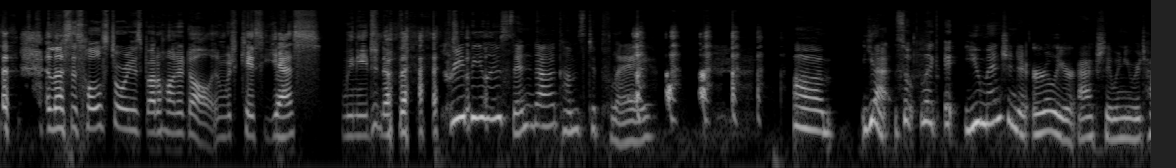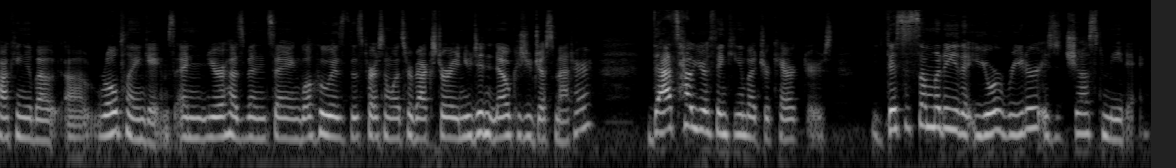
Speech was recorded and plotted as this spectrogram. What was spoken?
Unless this whole story is about a haunted doll, in which case, yes, we need to know that. Creepy Lucinda comes to play. um, yeah, so like it, you mentioned it earlier, actually, when you were talking about uh, role playing games, and your husband saying, "Well, who is this person? What's her backstory?" and you didn't know because you just met her. That's how you're thinking about your characters. This is somebody that your reader is just meeting.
